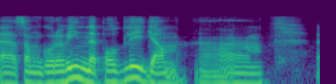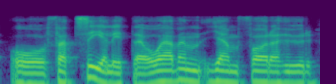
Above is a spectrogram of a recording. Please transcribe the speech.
eh, som går och vinner poddligan. Eh, och för att se lite och även jämföra hur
